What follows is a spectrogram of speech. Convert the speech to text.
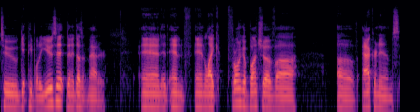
to get people to use it, then it doesn't matter. And it, and and like throwing a bunch of uh, of acronyms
